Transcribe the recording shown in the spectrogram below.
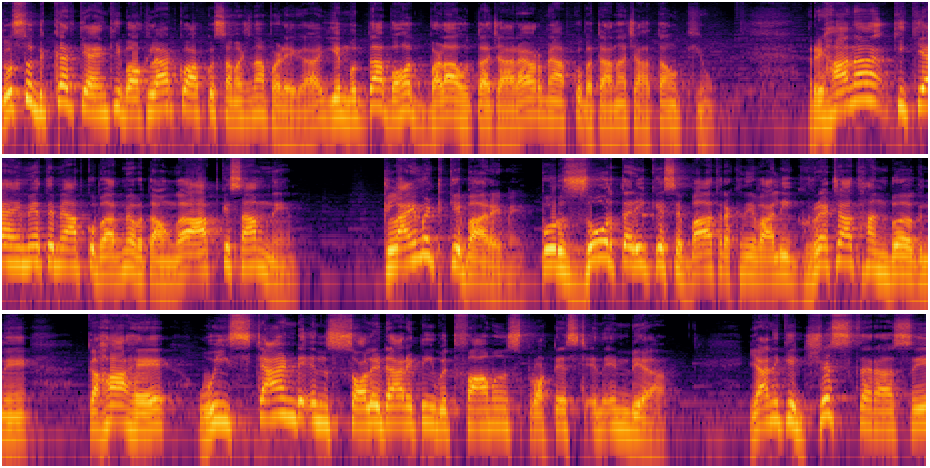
दोस्तों, दिक्कत क्या है? इनकी बौखलाट को आपको समझना पड़ेगा। यह मुद्दा बहुत बड़ा होता जा रहा है और मैं आपको बताना चाहता हूँ क्यों। रिहाना की क्या अहमियत है मैं आपको बाद में बताऊँगा। आपके सामने क्लाइमेट के बारे में पुरजोर तरीके से बात रखने वाली ग्रेटा थानबर्ग ने कहा है we stand in solidarity with farmers protest in India यानी कि जिस तरह से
